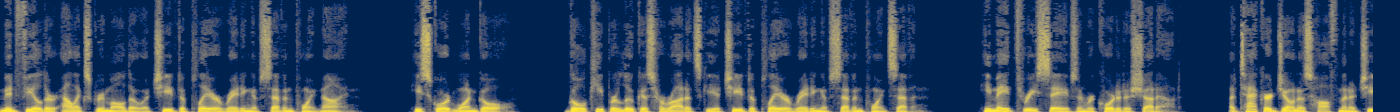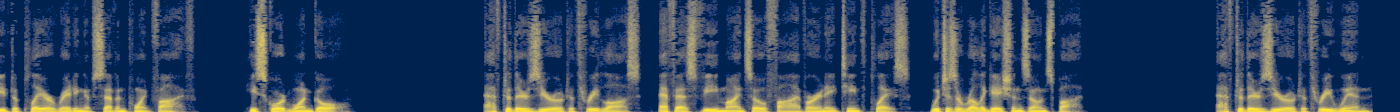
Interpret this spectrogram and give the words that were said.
Midfielder Alex Grimaldo achieved a player rating of 7.9. He scored one goal. Goalkeeper Lukas Hradecky achieved a player rating of 7.7. He made three saves and recorded a shutout. Attacker Jonas Hoffmann achieved a player rating of 7.5. He scored one goal. After their 0 3 loss, FSV Mainz 05 are in 18th place, which is a relegation zone spot. After their 0 3 win,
